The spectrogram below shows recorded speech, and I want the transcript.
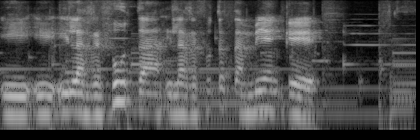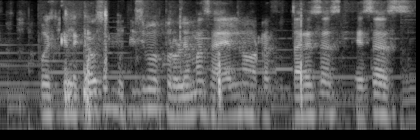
y, las refuta, y las refuta también que pues que le causan muchísimos problemas a él, ¿no? Refutar esas, esas,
